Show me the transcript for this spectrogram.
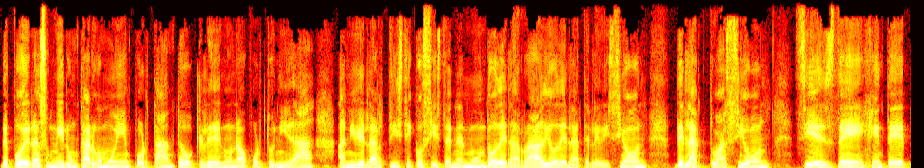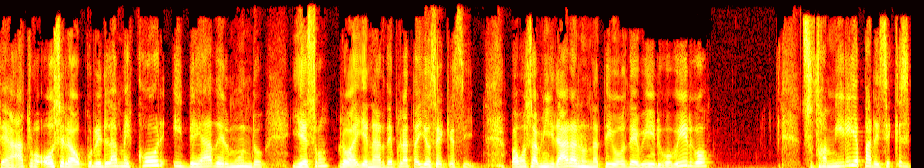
de poder asumir un cargo muy importante o que le den una oportunidad a nivel artístico si está en el mundo de la radio, de la televisión de la actuación, si es de gente de teatro, o se le va a ocurrir la mejor idea del mundo y eso lo va a llenar de plata. Yo sé que sí. Vamos a mirar a los nativos de Virgo. Virgo, su familia parece que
